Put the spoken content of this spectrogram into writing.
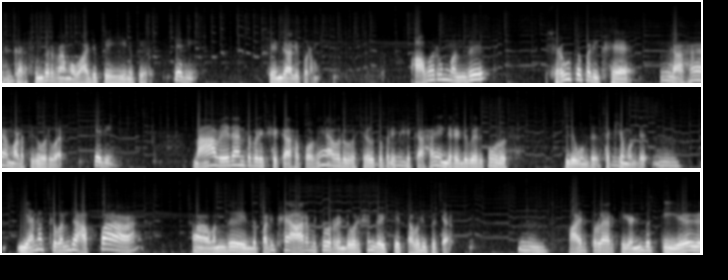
இருக்கார் சுந்தரராம வாஜ்பேயின்னு பேர். சரி செங்காலிபுரம். அவரும் வந்து ஸ்ரௌத்த பரீட்சைக்காக மடத்துக்கு வருவார். சரி. நான் வேதாந்த பரீட்சைக்காக போவேன் அவர் ஸ்ரௌத்த பரீட்சைக்காக. எங்கள் ரெண்டு பேருக்கும் ஒரு இது உண்டு சக்கியம் உண்டு. எனக்கு வந்து அப்பா வந்து இந்த பரீட்சை ஆரம்பித்து ஒரு ரெண்டு வருஷம் கழித்து தவறி போயிட்டார். ஆயிரத்தி தொள்ளாயிரத்தி எண்பத்தி ஏழு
